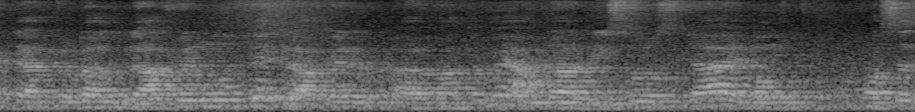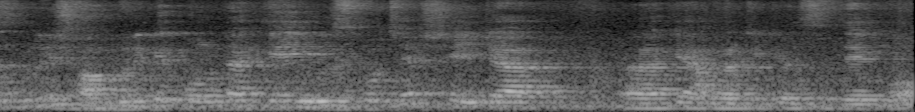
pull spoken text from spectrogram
একটা টোটাল গ্রাফের মধ্যে গ্রাফের মাধ্যমে আমরা রিসোর্সটা এবং প্রসেসগুলি সবগুলিকে কোনটা কে ইউজ করছে, সেইটা কে আমরা ডিটেলস দেখবো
